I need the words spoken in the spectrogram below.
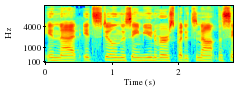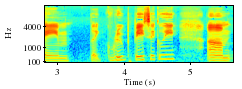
in that it's still in the same universe, but it's not the same like group basically. Um,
